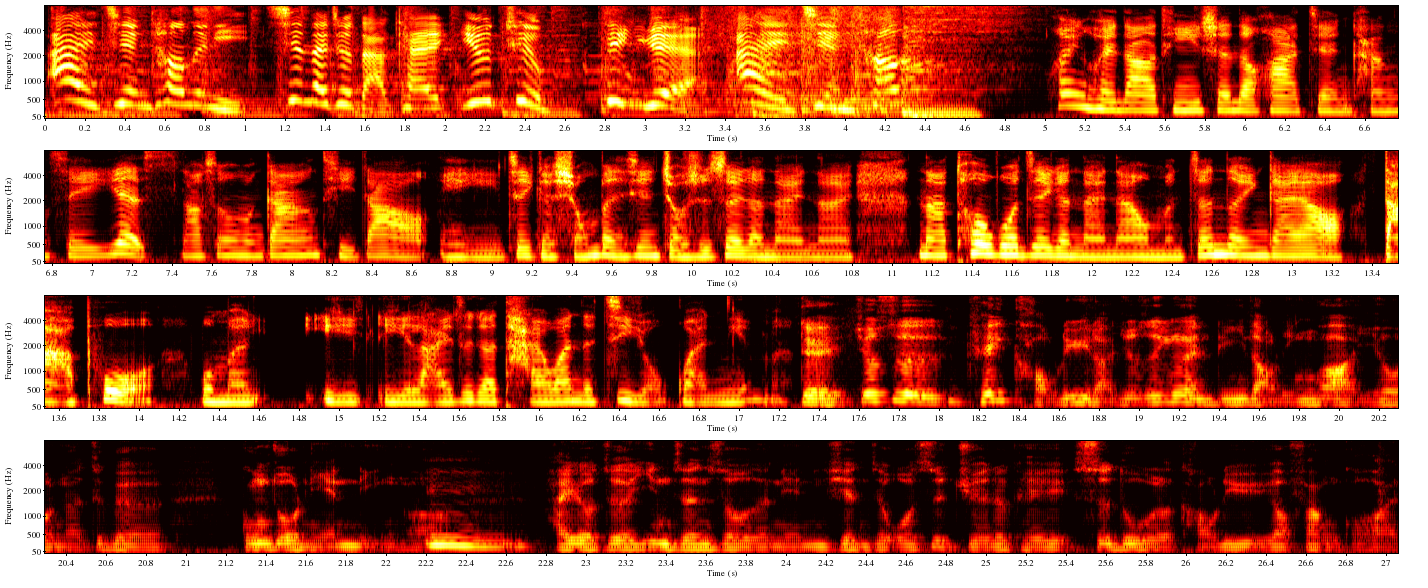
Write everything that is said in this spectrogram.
爱健康的你，现在就打开 YouTube 订阅“爱健康”。欢迎回到听医生的话，健康 Say Yes。老师，我们刚刚提到，诶、哎，这个熊本县九十岁的奶奶，那透过这个奶奶，我们真的应该要打破我们以以来这个台湾的既有观念吗？对，就是可以考虑了，就是因为你老龄化以后呢，这个。工作年龄哈，嗯，还有这个应征时候的年龄限制，我是觉得可以适度的考虑要放宽，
